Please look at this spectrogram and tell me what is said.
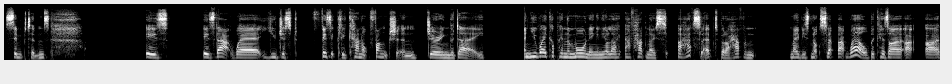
symptoms is is that where you just physically cannot function during the day and you wake up in the morning and you're like i've had no i have slept but i haven't maybe it's not slept that well because i i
